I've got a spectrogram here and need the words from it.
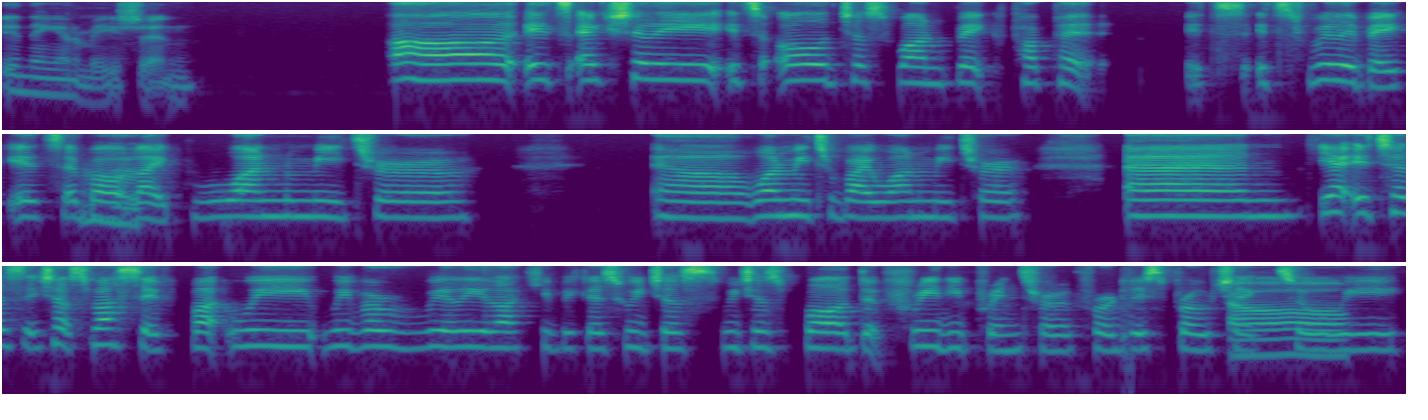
in the animation? uh it's actually it's all just one big puppet it's it's really big it's about Mhm. like one meter uh one meter by one meter and yeah it's just it's just massive but we we were really lucky because we just we just bought the 3d printer for this project. Oh. so we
